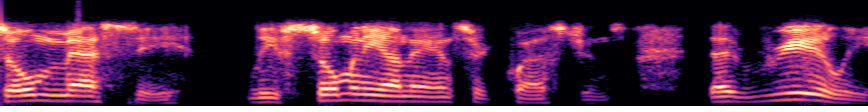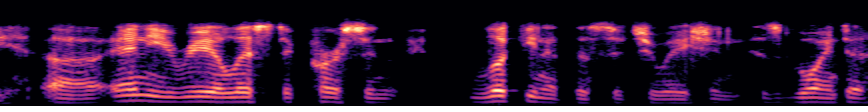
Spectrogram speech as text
so messy, leave so many unanswered questions that really uh, any realistic person looking at this situation is going to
